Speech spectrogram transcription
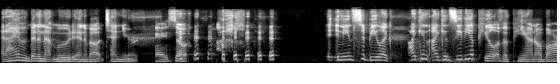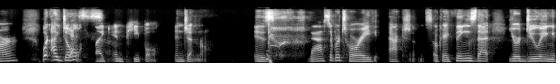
and I haven't been in that mood in about 10 years. Okay. So It, needs to be like I can I can see the appeal of a piano bar. What I don't Yes. like in people in general is masturbatory actions. Okay, things that you're doing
